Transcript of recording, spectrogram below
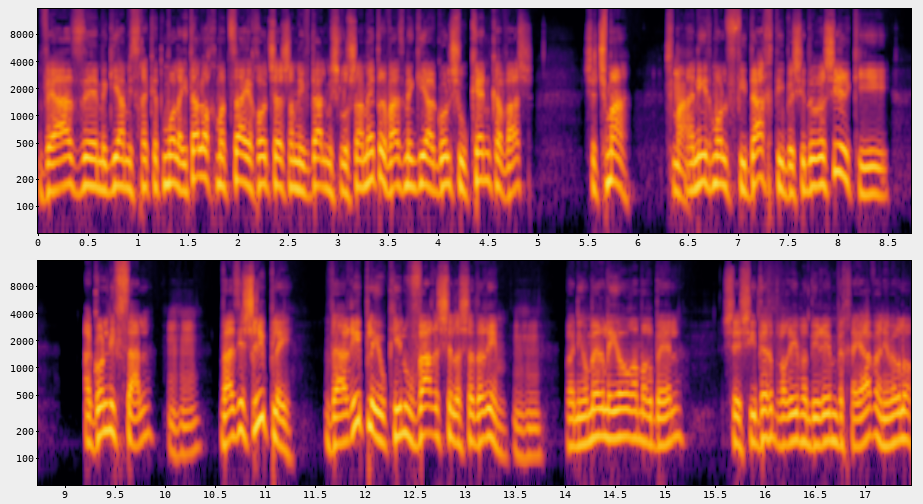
ואז אה, מגיע המשחק אתמול הייתה לו החמצה יכול להיות שהיה שם נבדל משלושה מטר ואז מגיע הגול שהוא כן כבש. שתשמע תשמע. אני אתמול פידחתי בשידור ישיר כי הגול נפסל מהמם. ואז יש ריפליי והריפליי הוא כאילו ור של השדרים מהמם. ואני אומר ליורם ארבל ששידר דברים אדירים בחייו אני אומר לו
